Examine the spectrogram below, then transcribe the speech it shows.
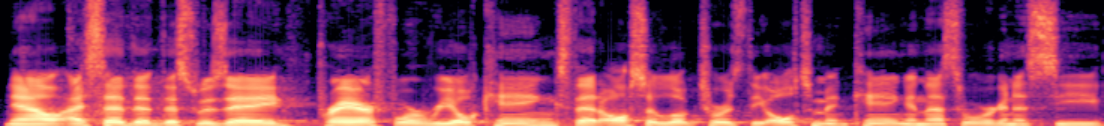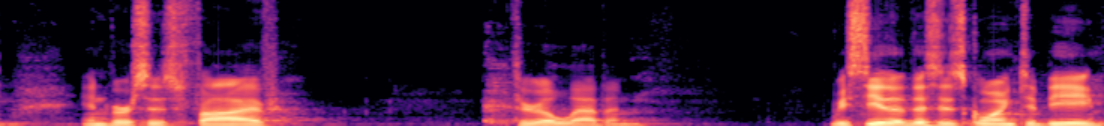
Now, I said that this was a prayer for real kings that also look towards the ultimate king, and that's what we're going to see in verses 5 through 11. We see that this is going to be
